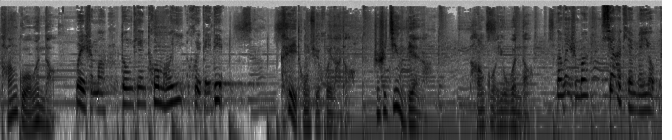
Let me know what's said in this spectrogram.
糖果问道：“为什么冬天脱毛衣会被电？”K 同学回答道：“这是静电啊。”糖果又问道：“那为什么夏天没有呢？”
